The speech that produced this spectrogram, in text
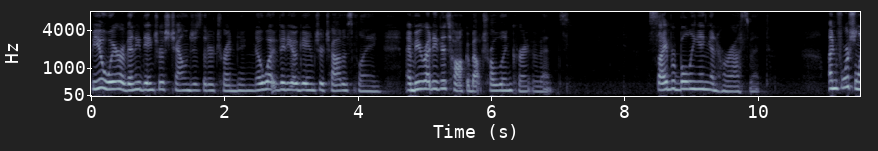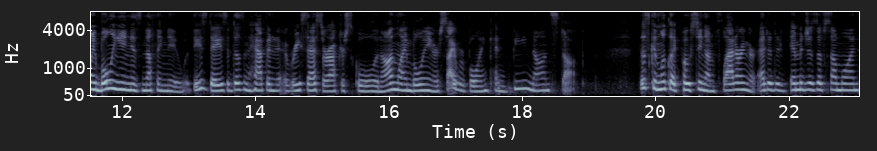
Be aware of any dangerous challenges that are trending, know what video games your child is playing, and be ready to talk about troubling current events. Cyberbullying and harassment. Unfortunately, bullying is nothing new, but these days it doesn't happen at recess or after school, and online bullying or cyberbullying can be nonstop. This can look like posting unflattering or edited images of someone,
